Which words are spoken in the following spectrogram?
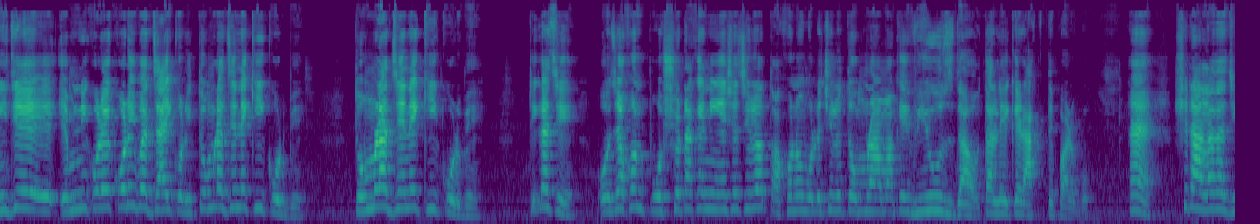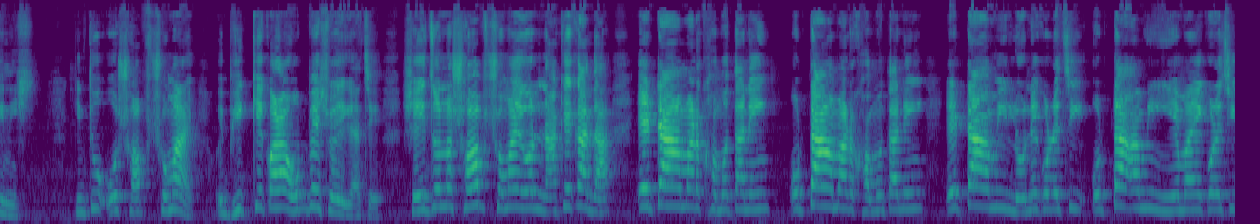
নিজে এমনি করে করি বা যাই করি, তোমরা জেনে কি করবে? তোমরা জেনে কি করবে? ঠিক আছে? ও যখন পোষ্যটাকে নিয়ে এসেছিল, তখনও বলেছিল, তোমরা আমাকে ভিউজ দাও তাহলে একে রাখতে পারব। হ্যাঁ সেটা আলাদা জিনিস। কিন্তু ও সব সময় ওই ভিক্ষে করা অভ্যেস হয়ে গেছে। সেই জন্য সব সময় ওর নাকে কাদা, এটা আমার ক্ষমতা নেই, ওটা আমার ক্ষমতা নেই, এটা আমি লোনে করেছি, ওটা আমি ইএমআই করেছি,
